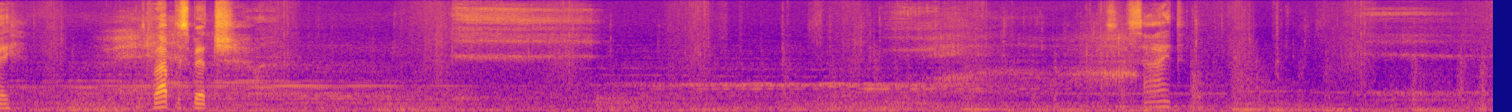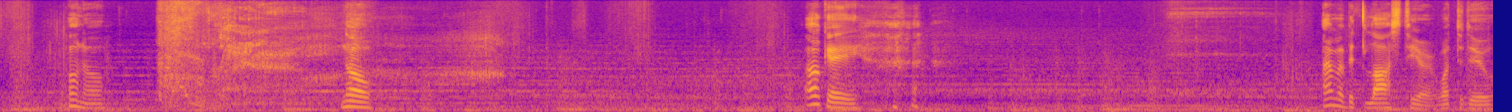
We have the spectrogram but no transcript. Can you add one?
Okay. Let's wrap this bitch. It's inside. Oh no. No. Okay. I'm a bit lost here. What to do?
